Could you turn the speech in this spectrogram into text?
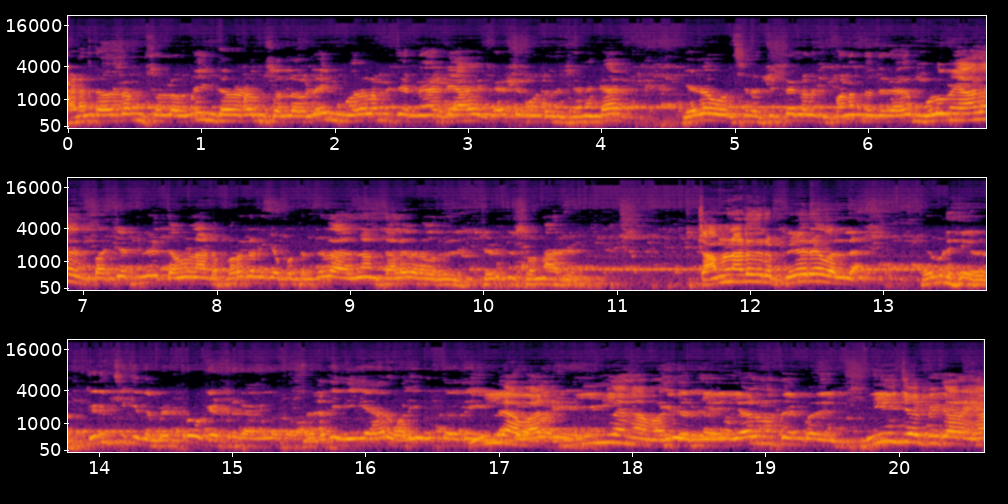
கடந்த வருடம் சொல்லவில்லை இந்த வருடம் சொல்லவில்லை. முதலமைச்சர் நேரடியாக கேட்டுக்கொண்டது ஜனங்க ஏதோ ஒரு சில திட்டங்களுக்கு பணம் தந்திருக்காங்க முழுமையாக பட்ஜெட்டிலே தமிழ்நாடு புறக்கணிக்கப்பட்டிருக்கிறது. அதுதான் தலைவர் அவர்கள் எடுத்து சொன்னார்கள். தமிழ்நாடுங்கிற பேரே வரல. எப்படி? திருச்சிக்கு இந்த மெட்ரோ கேட்டிருக்காங்கல்ல நீங்கள் யாரும் வலியுறுத்ததே இல்லை இல்லைங்க வழி எழுநூற்றி ஐம்பது. பிஜேபிக்காரங்க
